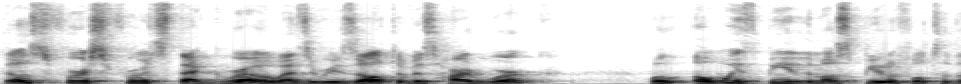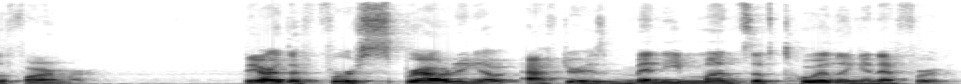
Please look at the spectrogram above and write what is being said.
those first fruits that grow as a result of his hard work will always be the most beautiful to the farmer. They are the first sprouting after his many months of toiling and effort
